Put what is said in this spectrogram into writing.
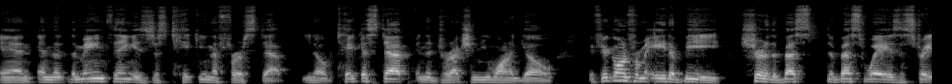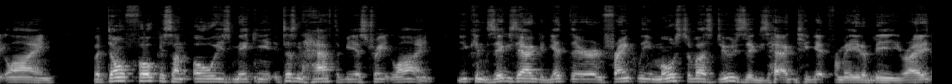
And, and the, the main thing is just taking the first step. You know, take a step in the direction you want to go. If you're going from A to B, sure, the best the best way is a straight line, but don't focus on always making it. It doesn't have to be a straight line. You can zigzag to get there, and frankly, most of us do zigzag to get from A to B. Right?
